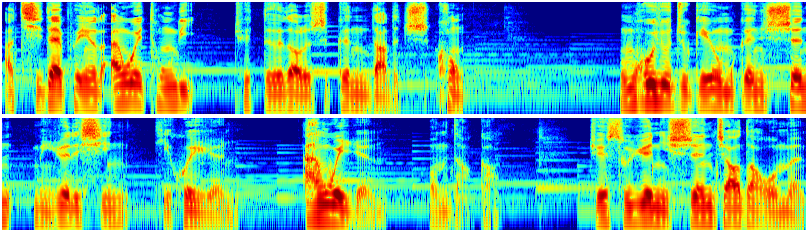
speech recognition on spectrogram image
他期待朋友的安慰同理，却得到的是更大的指控。我们呼求主给我们更深敏锐的心，体会人、安慰人。我们祷告，耶稣，愿你施恩教导我们。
